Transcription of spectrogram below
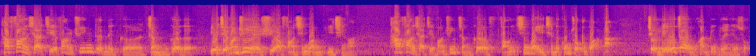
他放下解放军的那个整个的，因为解放军也需要防新冠疫情啊，他放下解放军整个防新冠疫情的工作不管了，就留在武汉病毒研究所，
